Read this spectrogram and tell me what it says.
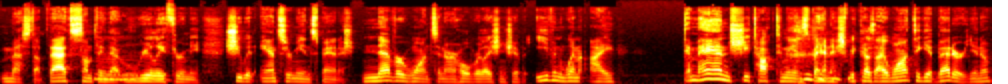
messed up. That's something that really threw me. She would answer me in Spanish. Never once in our whole relationship, even when I demand she talk to me in Spanish because I want to get better, you know.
